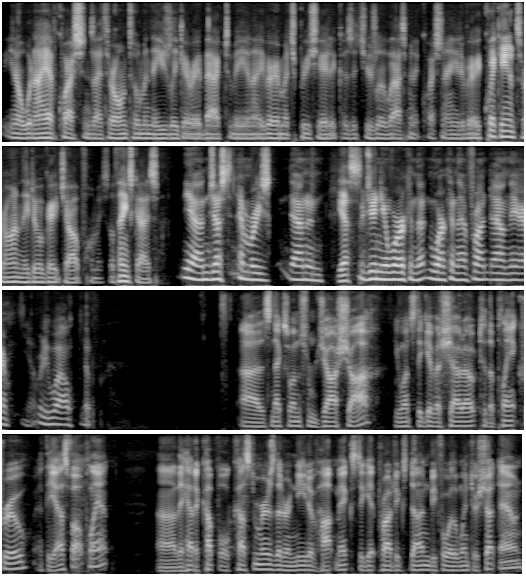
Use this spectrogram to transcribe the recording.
you know, when I have questions, I throw them to them, and they usually get right back to me, and I very much appreciate it because it's usually a last minute question I need a very quick answer on, and they do a great job for me. So thanks, guys. Yeah, and Justin Emery's down in Yes. Virginia working that working that front down there Yep. pretty well. Uh, this next one's from Josh Shaw. He wants to give a shout out to the plant crew at the asphalt plant. Uh, they had a couple customers that are in need of hot mix to get projects done before the winter shutdown,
